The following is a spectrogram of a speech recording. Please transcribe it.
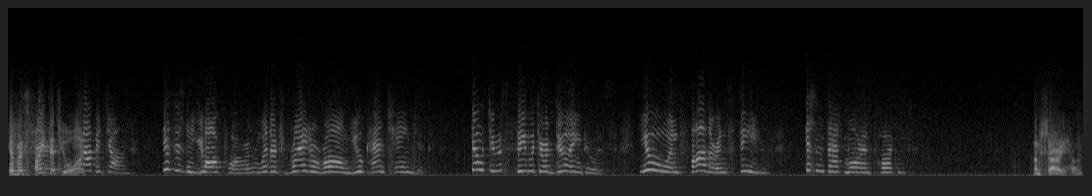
if it's fight that you want... Stop it, John. This isn't your quarrel, and whether it's right or wrong, you can't change it. Don't you see what you're doing to us? You and Father and Steve. Isn't that more important? I'm sorry, Helen.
